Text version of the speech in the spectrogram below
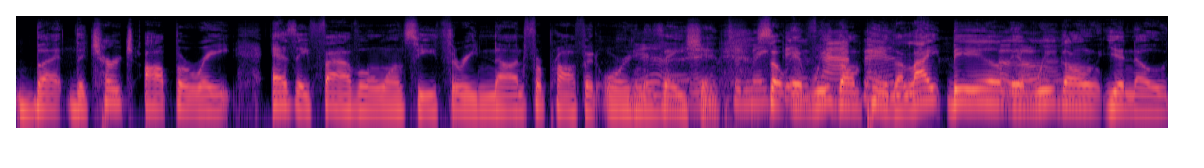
But the church operate as a 501c3 non for profit organization. to make so if things we gonna pay the light bill, if we hello. gonna you know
